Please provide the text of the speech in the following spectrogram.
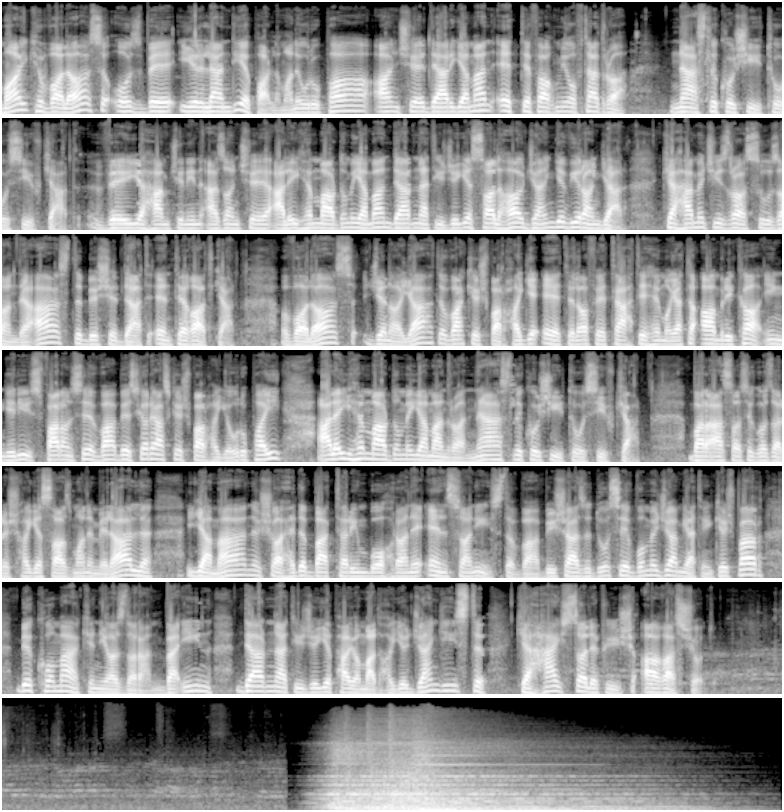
مایک والاس عضو ایرلندی پارلمان اروپا آنچه در یمن اتفاق میافتد را نسل کشی توصیف کرد وی همچنین از آنچه علیه مردم یمن در نتیجه سالها جنگ ویرانگر که همه چیز را سوزانده است به شدت انتقاد کرد والاس جنایت و کشورهای ائتلاف تحت حمایت آمریکا، انگلیس، فرانسه و بسیاری از کشورهای اروپایی علیه مردم یمن را نسل کشی توصیف کرد. بر اساس گزارش های سازمان ملل یمن شاهد بدترین بحران انسانی است و بیش از دو سوم جمعیت این کشور به کمک نیاز دارند و این در نتیجه پیامدهای جنگی است که هشت سال پیش آغاز شد.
